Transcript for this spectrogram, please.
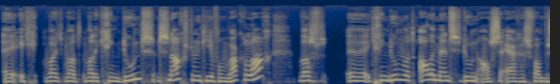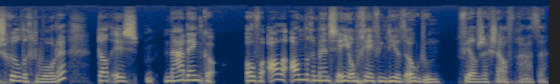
eh, ik, wat, wat, wat ik ging doen s- s'nachts toen ik hiervan wakker lag... was eh, ik ging doen wat alle mensen doen als ze ergens van beschuldigd worden. Dat is nadenken over alle andere mensen in je omgeving die dat ook doen. Veel zichzelf praten.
